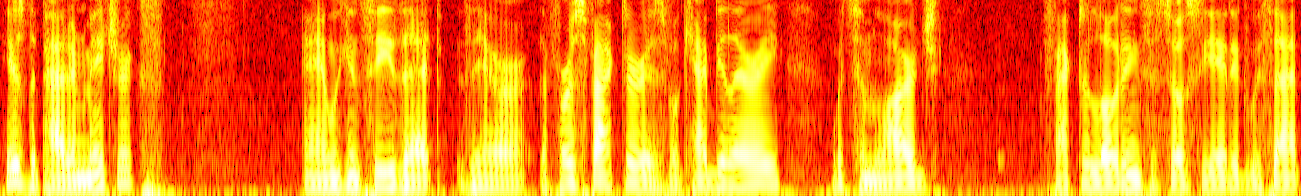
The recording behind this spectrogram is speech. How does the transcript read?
Here's the pattern matrix. And we can see that there, the first factor is vocabulary with some large factor loadings associated with that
